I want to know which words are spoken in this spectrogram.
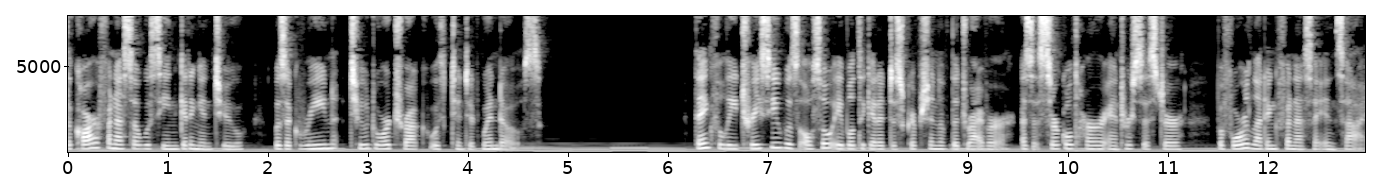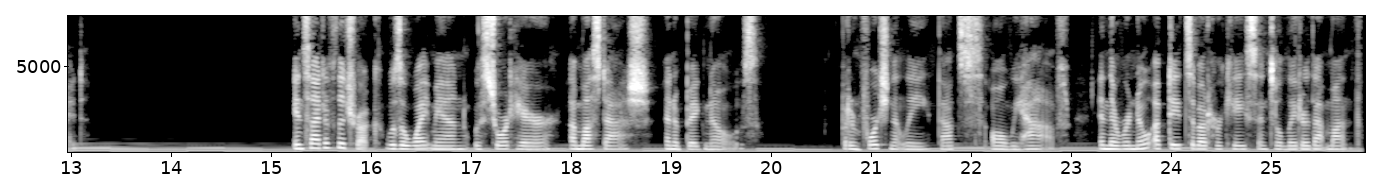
the car Fonessa was seen getting into was a green two door truck with tinted windows. Thankfully, Tracy was also able to get a description of the driver as it circled her and her sister before letting Fonessa inside. Inside of the truck was a white man with short hair, a mustache, and a big nose. But unfortunately, that's all we have, and there were no updates about her case until later that month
